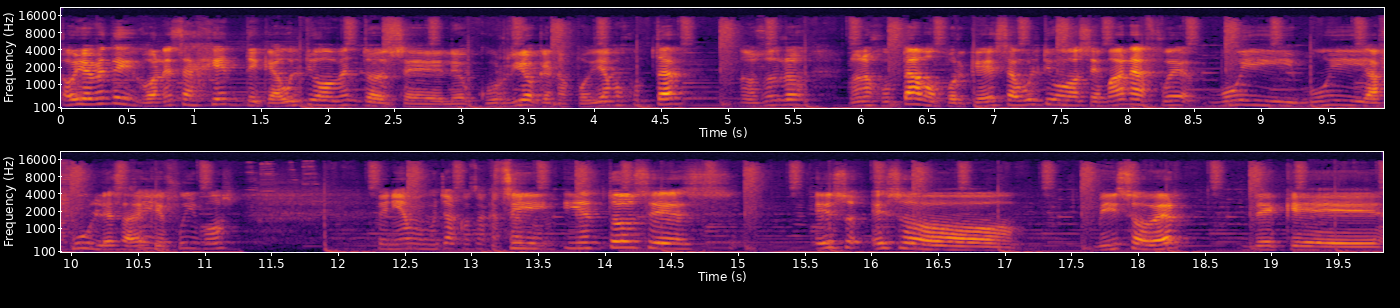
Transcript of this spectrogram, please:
Obviamente que con esa gente que a último momento se le ocurrió que nos podíamos juntar, nosotros no nos juntamos porque esa última semana fue muy, muy a full esa vez que fuimos. Teníamos muchas cosas que hacer. Sí, y entonces eso, eso me hizo ver de que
